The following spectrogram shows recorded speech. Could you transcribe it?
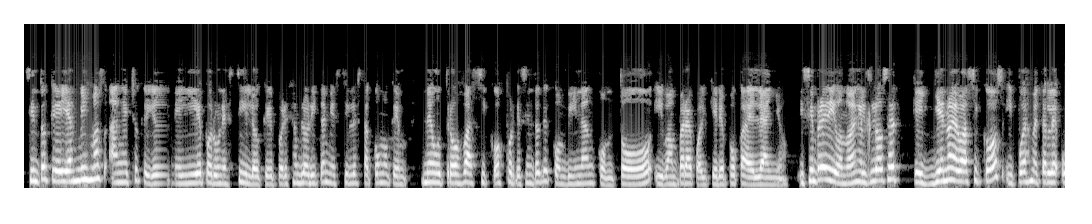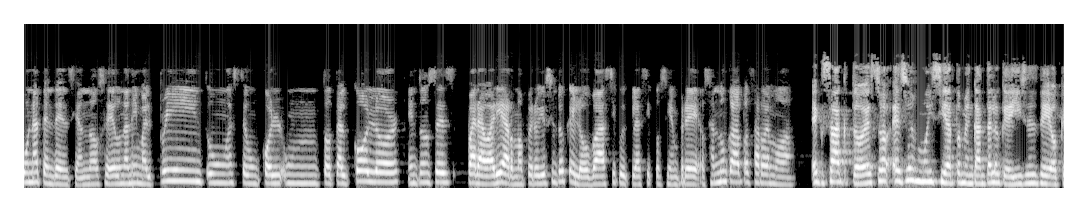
siento que ellas mismas han hecho que yo me guíe por un estilo, que por ejemplo ahorita mi estilo está como que neutros básicos porque siento que combinan con todo y van para cualquier época del año. Y siempre digo, ¿no? En el closet que lleno de básicos y puedes meterle una tendencia, no sé, un animal print, un, este, un, un total color, entonces para variar, ¿no? Pero yo siento que lo básico y clásico siempre, o sea, nunca va a pasar de moda. Exacto, eso, eso es muy cierto, me encanta lo que dices de, ok,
